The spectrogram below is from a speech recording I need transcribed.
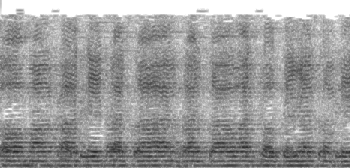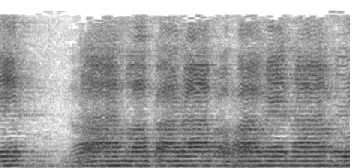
โอมังคติทัสสะทัสสะวัตถุติยสตินะโมการาปภาเวนะภิ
